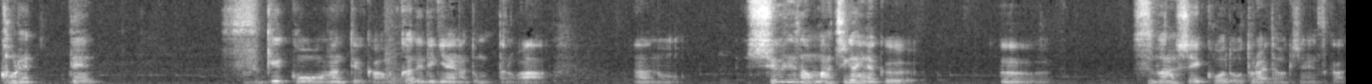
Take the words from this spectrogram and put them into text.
これってすげえこうなんていうか他でできないなと思ったのがあの周平さんは間違いなくうん素晴らしい行動を捉えたわけじゃないですか。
